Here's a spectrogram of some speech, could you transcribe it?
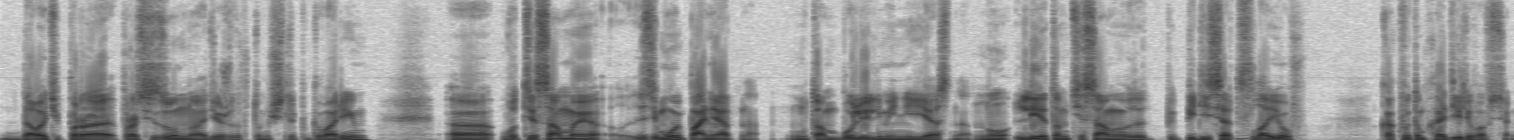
давайте про, про сезонную одежду в том числе поговорим. Э, Вот те самые зимой, понятно, ну там более или менее ясно, но летом те самые вот эти 50 слоев, как вы там ходили во всем?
